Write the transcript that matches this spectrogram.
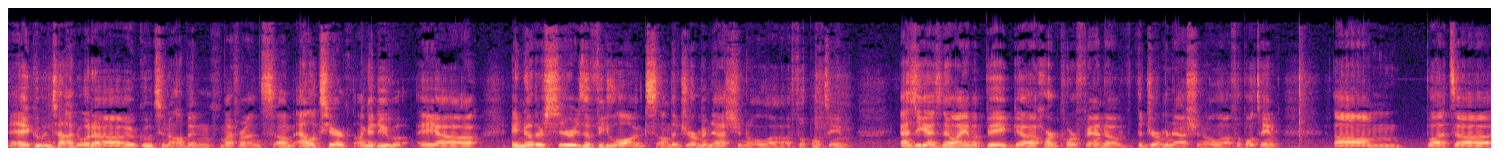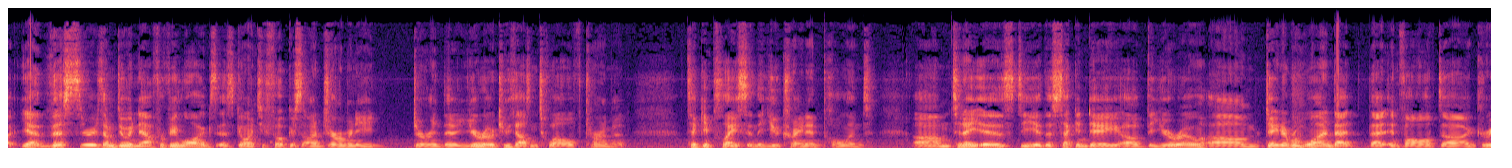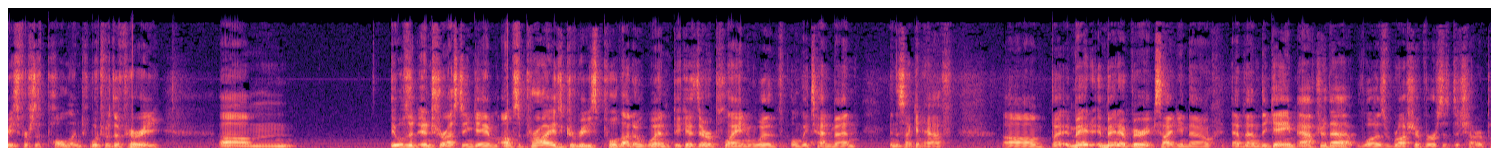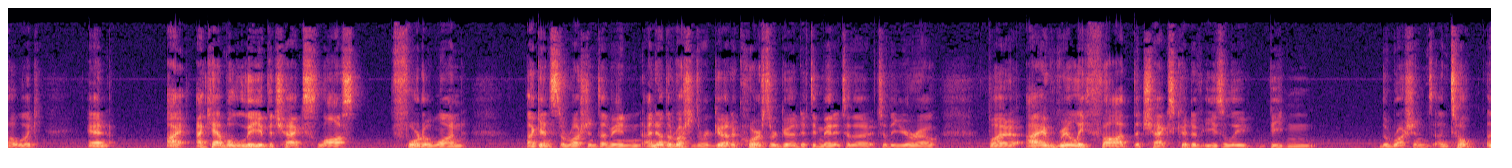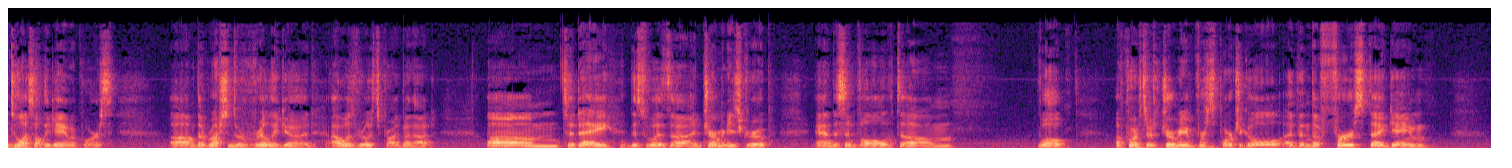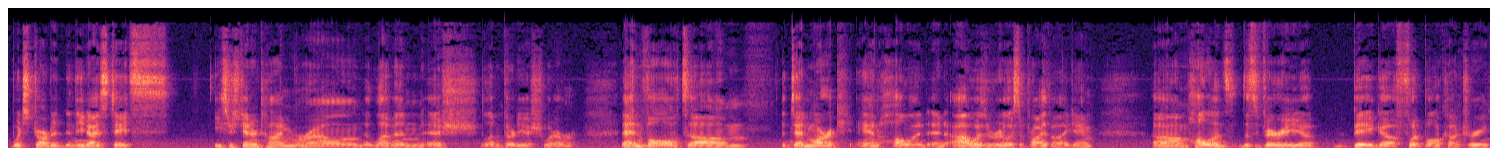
Hey, guten Tag oder guten Abend, my friends. Um, Alex here. I'm gonna do a uh, another series of vlogs on the German national uh, football team. As you guys know, I am a big uh, hardcore fan of the German national uh, football team. Um, but uh, yeah, this series I'm doing now for vlogs is going to focus on Germany during the Euro 2012 tournament taking place in the Ukraine and Poland. Um, today is the the second day of the Euro. Um, day number one that that involved uh, Greece versus Poland, which was a very um, it was an interesting game. I'm surprised Greece pulled out a win because they were playing with only ten men in the second half. Um, but it made it made it very exciting though. And then the game after that was Russia versus the Czech Republic, and I I can't believe the Czechs lost four to one against the Russians. I mean, I know the Russians were good. Of course, they're good if they made it to the to the Euro, but I really thought the Czechs could have easily beaten the Russians until until I saw the game. Of course, um, the Russians are really good. I was really surprised by that. Um, today, this was uh, Germany's group, and this involved, um, well, of course, there's Germany versus Portugal, and then the first uh, game, which started in the United States Eastern Standard Time around 11-ish, 11.30ish, whatever. That involved um, Denmark and Holland, and I was really surprised by that game. Um, Holland's this very uh, big uh, football country.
